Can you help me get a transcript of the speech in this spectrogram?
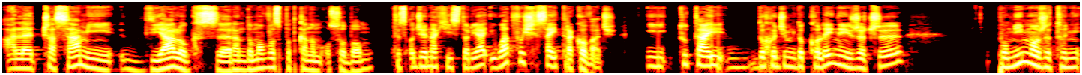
ale czasami dialog z randomowo spotkaną osobą to jest oddzielna historia i łatwo się sidetrackować. I tutaj dochodzimy do kolejnej rzeczy, pomimo, że to nie,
